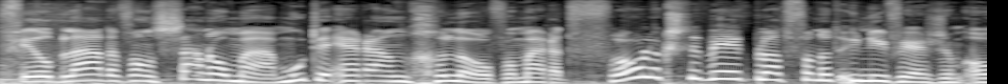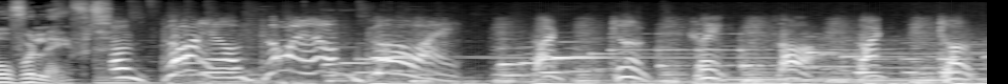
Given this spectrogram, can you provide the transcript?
Veel bladen van Sanoma moeten eraan geloven... maar het vrolijkste weekblad van het universum overleeft. Oh boy, oh boy, oh boy. One, two, three, four. One, two,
